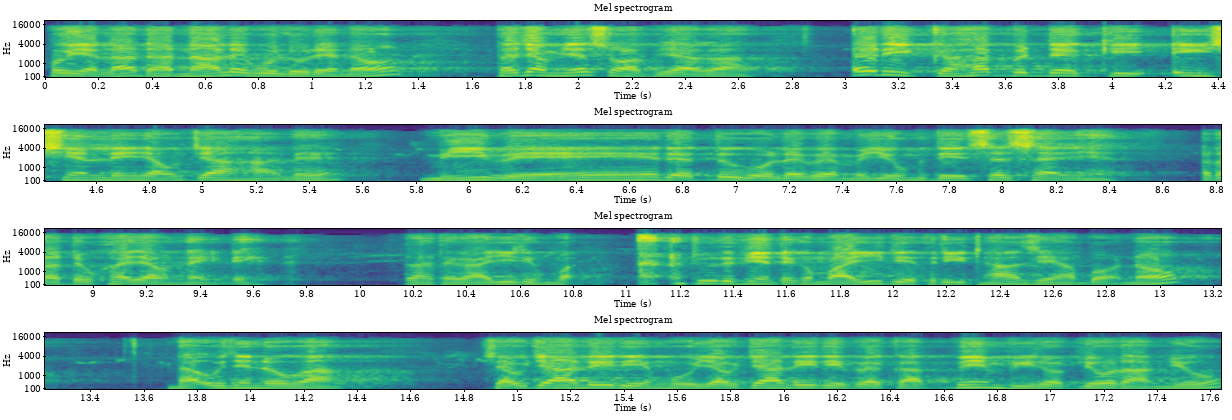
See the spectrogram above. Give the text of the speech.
ဟုတ်ရဲ့လားဒါနားလည်ဖို့လိုတယ်နော်ဒါကြောင့်မြတ်စွာဘုရားကအဲ့ဒီဂဟပတကိအိမ်ရှင်လင်ယောက်ျားဟာလေ မီးပဲတဲ့သူ့ကိုလည်းပဲမယုံမသေးဆက်ဆံရင်အဲ့ဒါဒုက္ခရောက်နိုင်တယ်ဒါဒကာကြီးတွေမှအထူးသဖြင့်ဒကမာကြီးတွေသတိထားစရာပေါ့နော်ဒါဦးဇင်းတို့ကယောက်ျားလေးတွေမှုယောက်ျားလေးတွေဘက်ကပင်းပြီးတော့ပြောတာမျိုး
